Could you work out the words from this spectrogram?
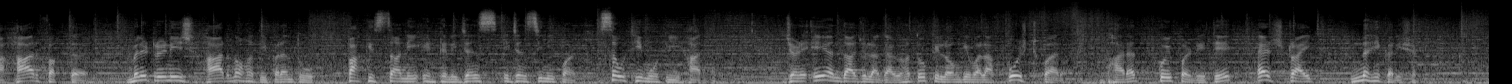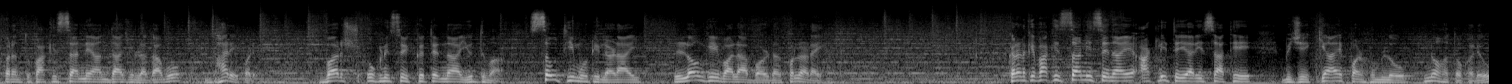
આ હાર ફક્ત મિલિટરીની જ હાર નહોતી, પરંતુ પાકિસ્તાની ઇન્ટેલિજન્સ એજન્સીની પણ સૌથી મોટી હાર હતી. જેણે એ અંદાજો લગાવ્યો હતો કે લોંગેવાલા પોસ્ટ પર ભારત કોઈ પણ રીતે એર સ્ટ્રાઇક નહીં કરી શકે. પરંતુ પાકિસ્તાનને અંદાજો લગાવવો ભારે પડ્યો. વર્ષ ઓગણીસો એકોતેરના યુદ્ધમાં સૌથી મોટી લડાઈ લોંગેવાલા બોર્ડર પર લડાઈ હતી. કારણ કે પાકિસ્તાની સેનાએ આટલી તૈયારી સાથે બીજે ક્યાંય પણ હુમલો નહોતો કર્યો,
